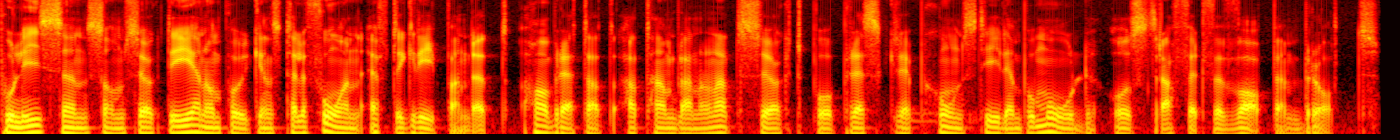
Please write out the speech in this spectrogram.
Polisen som sökte igenom pojkens telefon efter gripandet har berättat att han bland annat sökt på preskriptionstiden på mord och straffet för vapenbrott.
